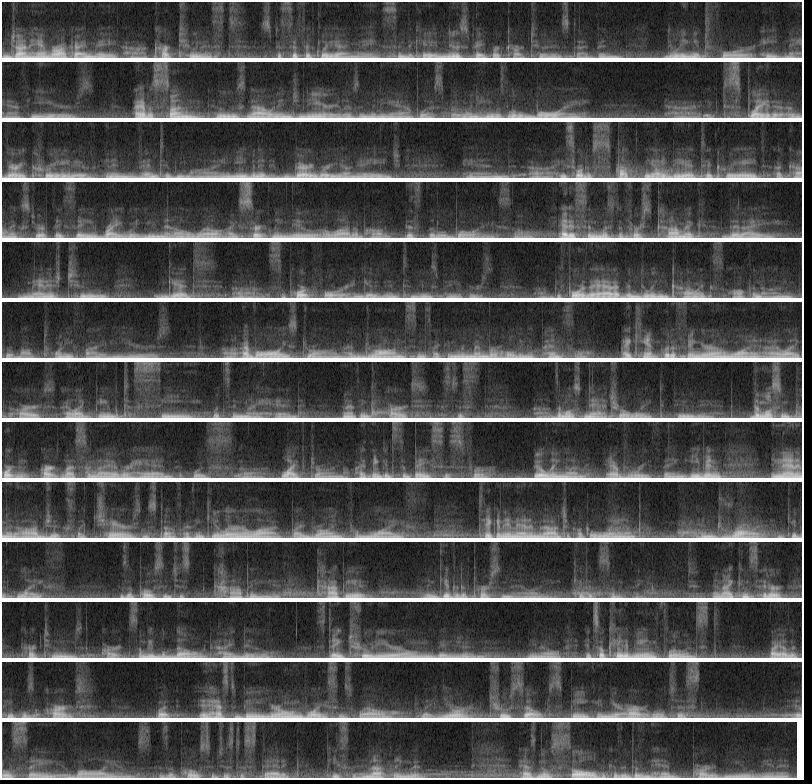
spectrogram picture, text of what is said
I'm John Hambrock. I'm a uh, cartoonist. Specifically, I'm a syndicated newspaper cartoonist. I've been doing it for eight and a half years. I have a son who's now an engineer. He lives in Minneapolis, but when he was a little boy, uh, displayed a, a very creative and inventive mind, even at a very, very young age and uh, he sort of sparked the idea to create a comic strip. They say write what you know. Well, I certainly knew a lot about this little boy. So Edison was the first comic that I managed to get uh, support for and get it into newspapers. Uh, before that, I've been doing comics off and on for about 25 years. Uh, I've always drawn. I've drawn since I can remember holding a pencil. I can't put a finger on why I like art. I like being able to see what's in my head. And I think art is just uh, the most natural way to do that. The most important art lesson I ever had was uh, life drawing. I think it's the basis for building on everything, even inanimate objects like chairs and stuff. I think you learn a lot by drawing from life. Take an inanimate object like a lamp and draw it and give it life as opposed to just copying it. Copy it and give it a personality, give it something. And I consider cartoons art. Some people don't, I do. Stay true to your own vision. You know, it's okay to be influenced by other people's art, but it has to be your own voice as well. Let your true self speak and your art will just, it'll say volumes as opposed to just a static piece of nothing that has no soul because it doesn't have part of you in it.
